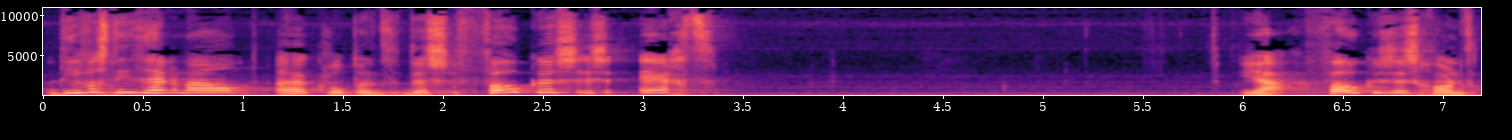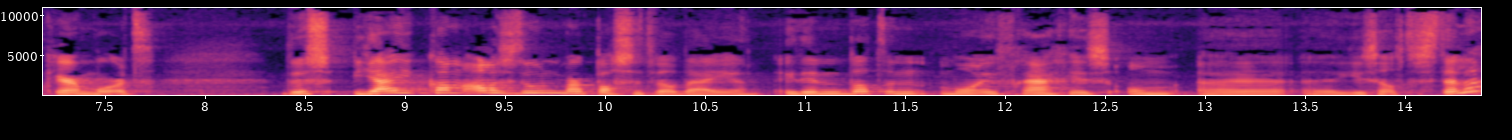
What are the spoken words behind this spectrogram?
die was niet helemaal uh, kloppend. Dus focus is echt. Ja, focus is gewoon het kernwoord. Dus ja, je kan alles doen, maar past het wel bij je? Ik denk dat dat een mooie vraag is om uh, uh, jezelf te stellen.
